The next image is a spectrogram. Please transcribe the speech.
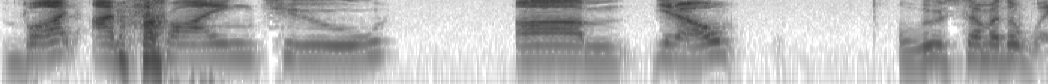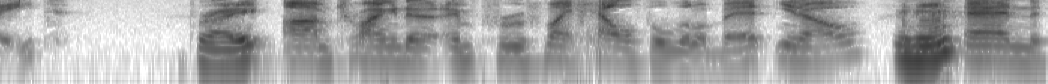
but I'm trying to, um, you know, lose some of the weight. Right. I'm trying to improve my health a little bit, you know, Mm-hmm. and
